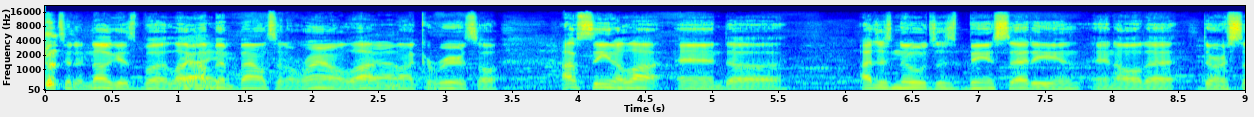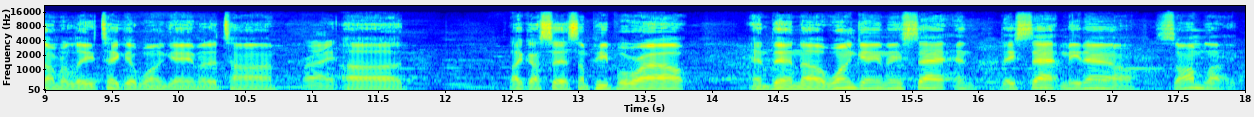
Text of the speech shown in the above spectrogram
new to the Nuggets, but like Right. I've been bouncing around a lot Yeah. in my career, so I've seen a lot, and uh, I just knew just being steady and, and all that during summer league, take it one game at a time. Right. Uh, like I said, some people were out, and then uh, one game they sat and they sat me down, so I'm like,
